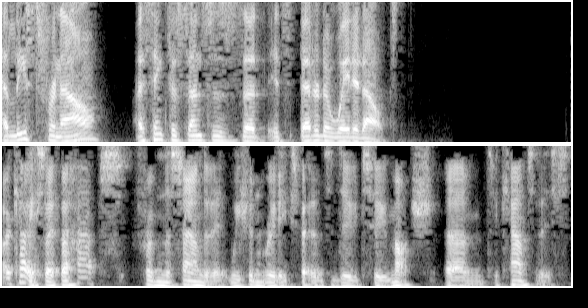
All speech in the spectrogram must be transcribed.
at least for now, I think the sense is that it's better to wait it out. Okay, so perhaps from the sound of it, we shouldn't really expect them to do too much um, to counter this.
